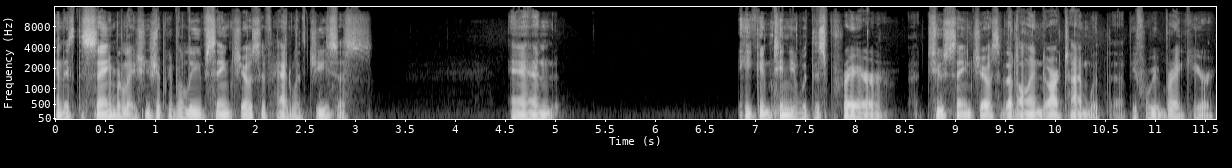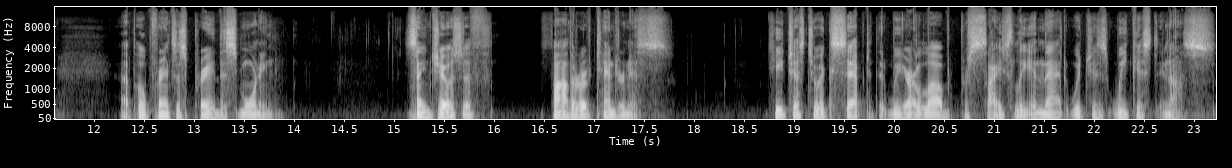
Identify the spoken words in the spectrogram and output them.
And it's the same relationship we believe St. Joseph had with Jesus. And he continued with this prayer to St. Joseph that I'll end our time with uh, before we break here. Uh, Pope Francis prayed this morning St. Joseph, Father of tenderness, teach us to accept that we are loved precisely in that which is weakest in us.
